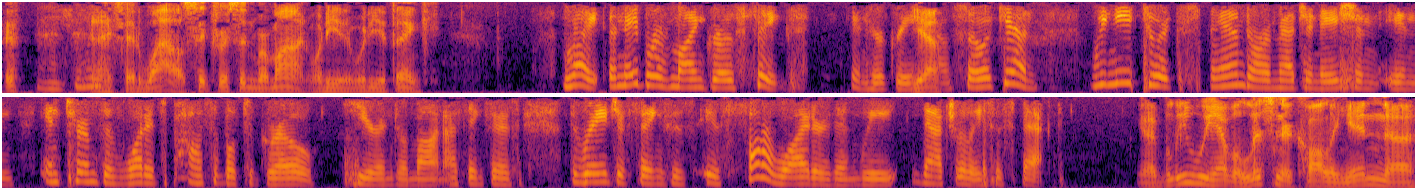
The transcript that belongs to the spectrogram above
mm-hmm. And I said, "Wow, citrus in Vermont. What do you What do you think?" Right. A neighbor of mine grows figs in her greenhouse. Yeah. So again, we need to expand our imagination in in terms of what it's possible to grow here in Vermont. I think there's the range of things is is far wider than we naturally suspect. I believe we have a listener calling in, uh,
